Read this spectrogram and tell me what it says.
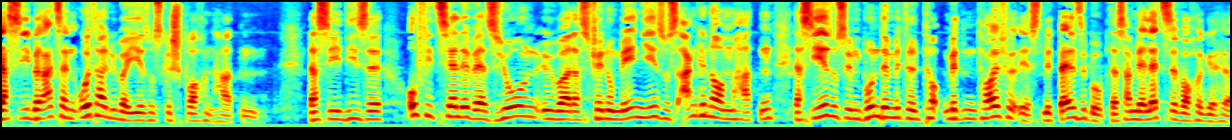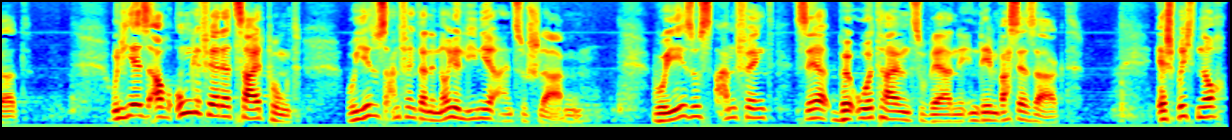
dass sie bereits ein Urteil über Jesus gesprochen hatten dass sie diese offizielle Version über das Phänomen Jesus angenommen hatten, dass Jesus im Bunde mit dem Teufel ist, mit Belzebub. Das haben wir letzte Woche gehört. Und hier ist auch ungefähr der Zeitpunkt, wo Jesus anfängt, eine neue Linie einzuschlagen, wo Jesus anfängt, sehr beurteilend zu werden in dem, was er sagt. Er spricht noch,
